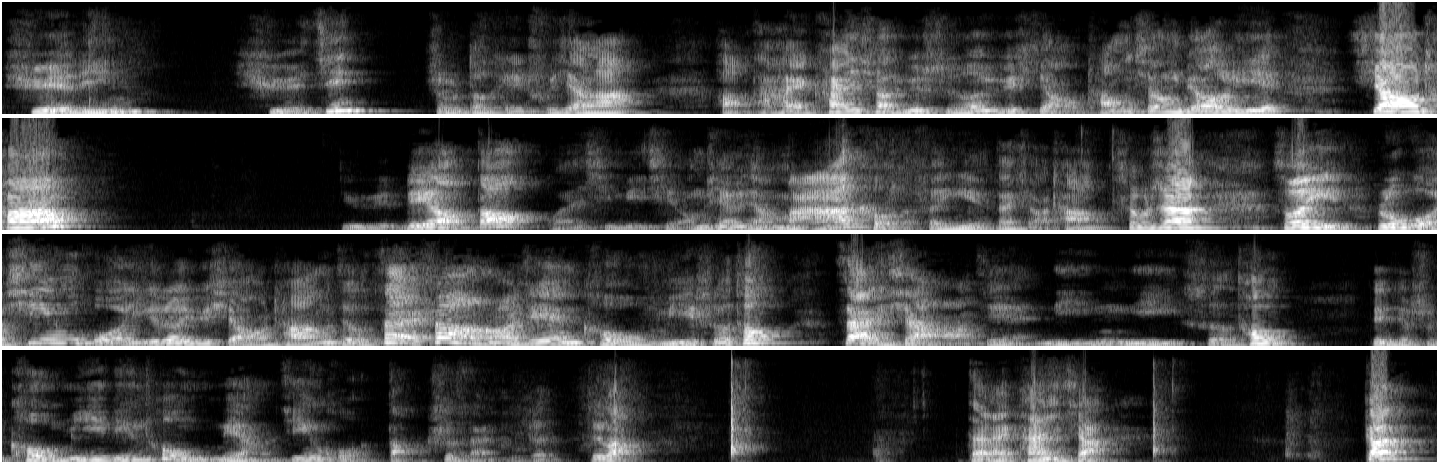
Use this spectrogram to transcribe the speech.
血淋、血精，是不是都可以出现啦？好，它还开窍于舌，与小肠相表里，小肠与尿道关系密切。我们前面讲马口的分液在小肠，是不是？所以如果心火一热于小肠，就在上而见口迷舌痛，在下而见淋漓涩痛。这就是口迷淋痛两金火导致三主症，对吧？再来看一下肝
